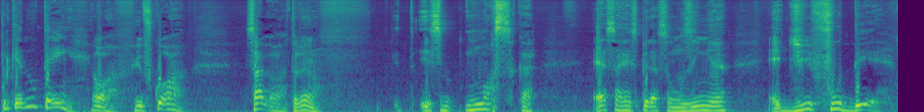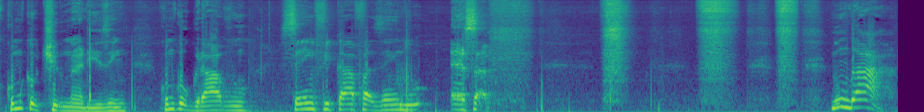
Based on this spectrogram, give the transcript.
Porque não tem. Ó, eu fico, ó. Sabe, ó, tá vendo? Esse, nossa, cara, essa respiraçãozinha é de fuder. Como que eu tiro o nariz, hein? Como que eu gravo sem ficar fazendo essa Não dá.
